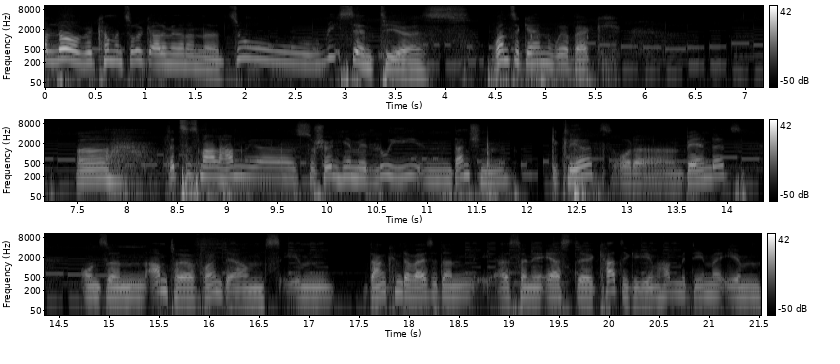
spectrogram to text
Hallo, willkommen zurück alle miteinander zu Recent Tears. Once again, we're back. Äh, letztes Mal haben wir so schön hier mit Louis einen Dungeon geklärt oder beendet. Unseren Abenteuerfreund, der uns eben dankenderweise dann seine erste Karte gegeben hat, mit dem er eben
